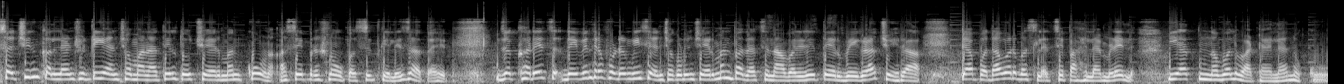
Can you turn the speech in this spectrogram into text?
सचिन कल्याण शेट्टी यांच्या मनातील तो चेअरमन कोण असे प्रश्न उपस्थित केले जात आहेत. जर खरेच देवेंद्र फडणवीस यांच्याकडून चेअरमन पदाचे नाव आलेले तर वेगळा चेहरा त्या पदावर बसल्याचे पाहायला मिळेल. यात नवल वाटायला नको.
